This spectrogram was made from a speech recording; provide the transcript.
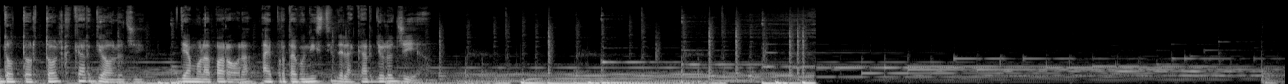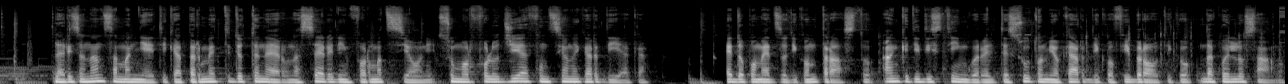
Dottor Talk Cardiology. Diamo la parola ai protagonisti della cardiologia. La risonanza magnetica permette di ottenere una serie di informazioni su morfologia e funzione cardiaca e dopo mezzo di contrasto anche di distinguere il tessuto miocardico fibrotico da quello sano.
